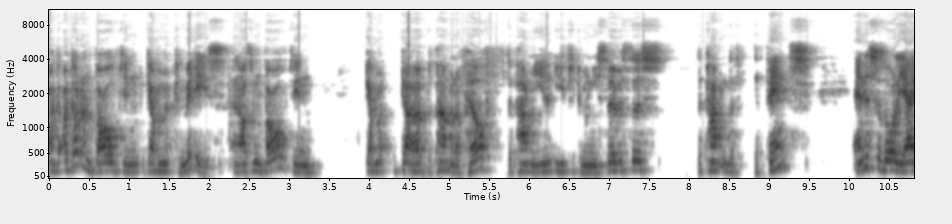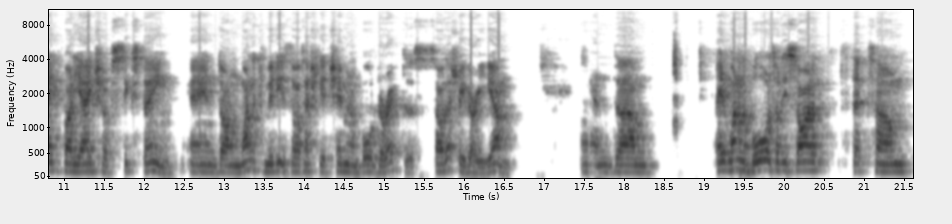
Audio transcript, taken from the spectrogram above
I, I got involved in government committees and I was involved in government, Department of Health, Department of Youth and Community Services, Department of Defence, and this is all the age, by the age of 16. And on one of the committees, I was actually a chairman on board of directors. So I was actually very young. And um, at one of the boards, I decided that, um,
